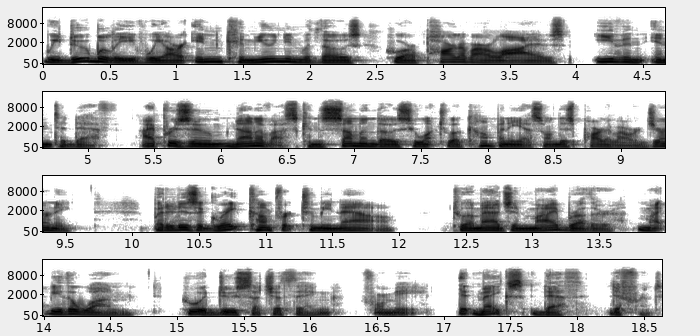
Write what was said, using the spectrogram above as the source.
we do believe we are in communion with those who are part of our lives, even into death. I presume none of us can summon those who want to accompany us on this part of our journey, but it is a great comfort to me now to imagine my brother might be the one who would do such a thing for me. It makes death different.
